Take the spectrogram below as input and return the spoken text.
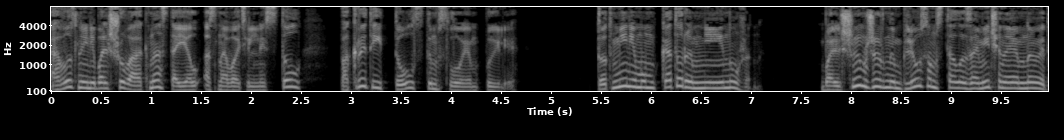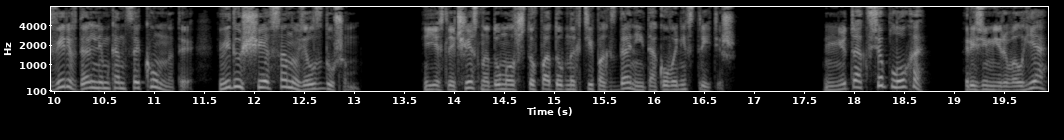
а возле небольшого окна стоял основательный стол, покрытый толстым слоем пыли. Тот минимум, который мне и нужен. Большим жирным плюсом стала замеченная мною дверь в дальнем конце комнаты, ведущая в санузел с душем. Если честно, думал, что в подобных типах зданий такого не встретишь. «Не так все плохо», — резюмировал я,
